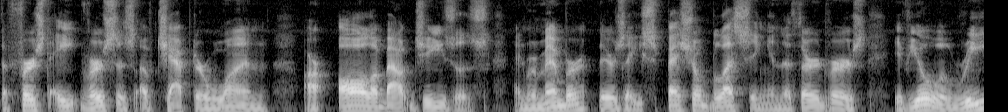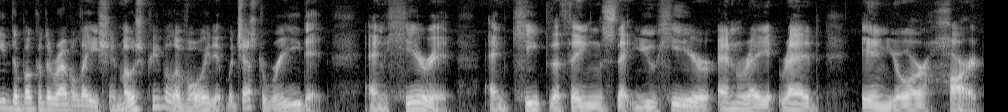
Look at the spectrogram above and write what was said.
The first eight verses of chapter 1 are all about Jesus. And remember, there's a special blessing in the third verse. If you will read the book of the Revelation, most people avoid it, but just read it and hear it and keep the things that you hear and re- read in your heart.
